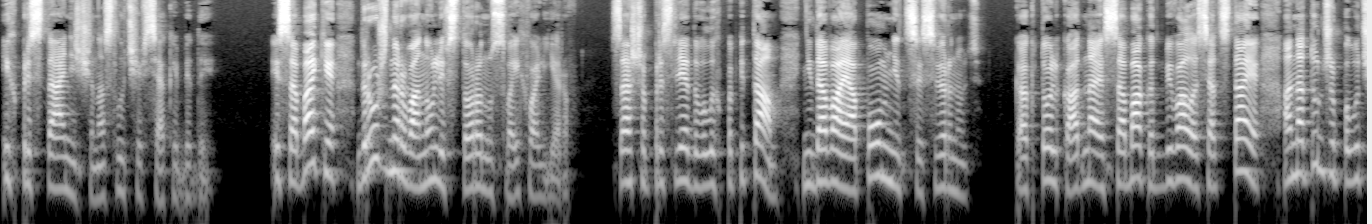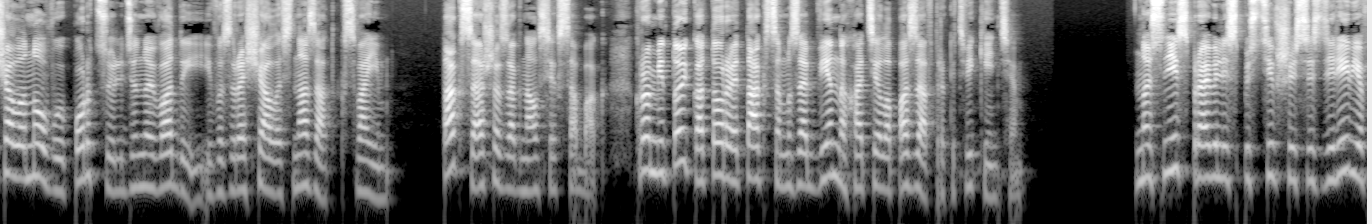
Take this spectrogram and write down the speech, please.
их пристанище на случай всякой беды. И собаки дружно рванули в сторону своих вольеров. Саша преследовал их по пятам, не давая опомниться и свернуть. Как только одна из собак отбивалась от стаи, она тут же получала новую порцию ледяной воды и возвращалась назад к своим. Так Саша загнал всех собак, кроме той, которая так самозабвенно хотела позавтракать Викентием. Но с ней справились спустившиеся с деревьев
